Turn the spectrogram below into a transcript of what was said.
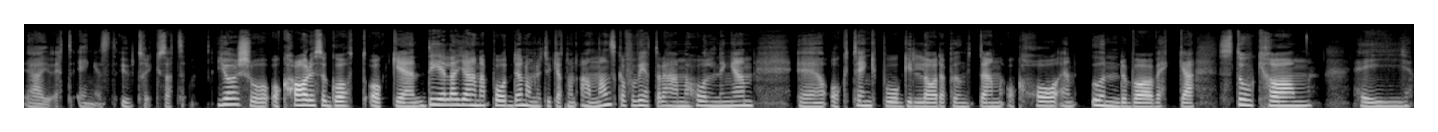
Det är ju ett engelskt uttryck. Så att gör så och ha det så gott och eh, dela gärna podden om ni tycker att någon annan ska få veta det här med hållningen. Eh, och tänk på glada punkten och ha en underbar vecka. Stor kram. Hej!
